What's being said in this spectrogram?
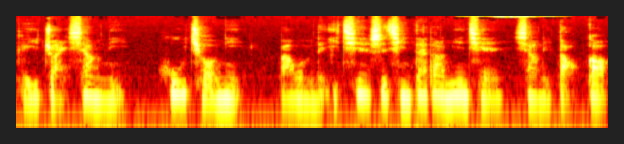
可以转向你，呼求你，把我们的一切事情带到面前，向你祷告。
